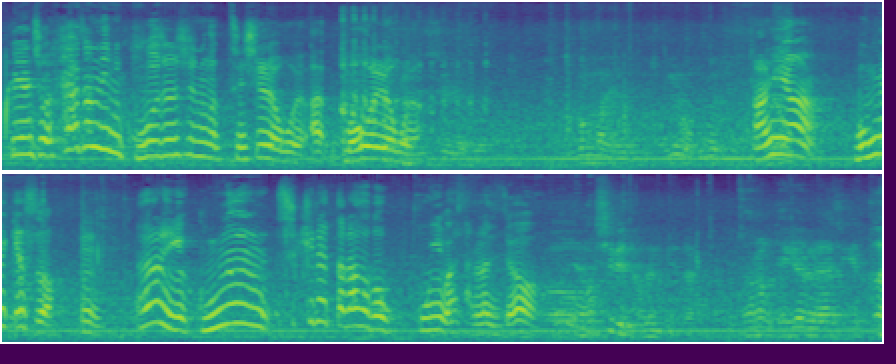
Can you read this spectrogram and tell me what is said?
그냥 저 사장님이 구워주시는 거 드시려고요. 아, 먹으려고요. 아니야, 못 믿겠어. 응. 사장님 이게 굽는 스킬에 따라서도 고기 맛이 달라지죠? 어, 확실히 다릅니다. 저랑 대결을 하시겠다.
